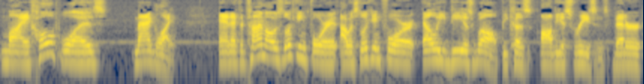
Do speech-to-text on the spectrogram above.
my hope was Maglite. And at the time I was looking for it, I was looking for LED as well because obvious reasons, better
